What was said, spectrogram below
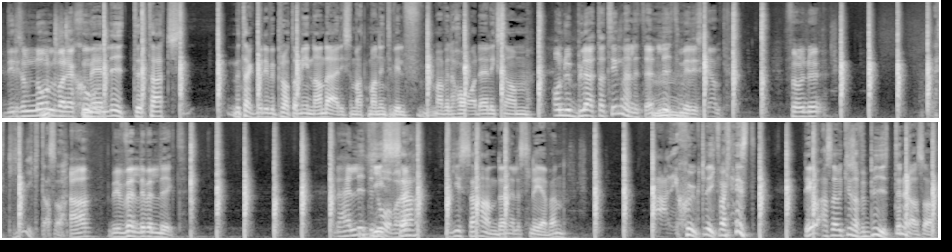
Det är liksom noll variation. Med lite touch. Med tanke på det vi pratade om innan där, liksom att man inte vill, man vill ha det liksom Om du blötar till den här lite, Mm. lite mer riskant. För om du... rätt likt alltså. Ja, det är väldigt, väldigt likt. Det här är lite Gissa, dovare. gissa handen eller sleven. Ah, det är sjukt likt faktiskt. Det är alltså Kristoffer byter nu alltså.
